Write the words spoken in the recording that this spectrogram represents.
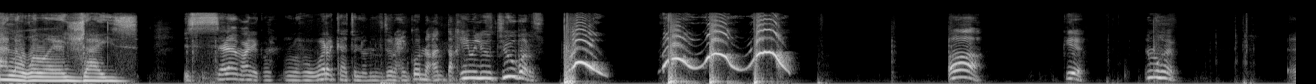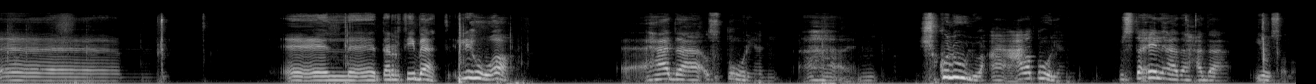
هلا والله يا جايز. السلام عليكم ورحمة الله وبركاته. اليوم الفيديو راح يكون عن تقييم اليوتيوبرز. آه كيف المهم الترتيبات اللي هو آه هذا أسطور يعني. آه يعني شكلولو ع- على طول يعني. مستحيل هذا حدا يوصله.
